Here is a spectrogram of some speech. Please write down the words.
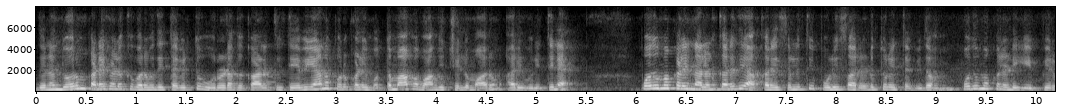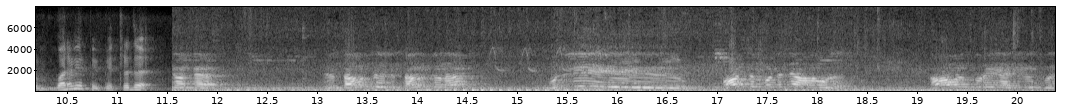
தினந்தோறும் கடைகளுக்கு வருவதை தவிர்த்து ஊரடங்கு காலத்தில் தேவையான பொருட்களை மொத்தமாக வாங்கிச் செல்லுமாறும் அறிவுறுத்தினர். பொதுமக்களின் நலன் கருதி அக்கறை செலுத்தி போலீசார் எடுத்துரைத்த விதம் பொதுமக்களிடையே பெரும் வரவேற்பை பெற்றது. காவல்துறை அறிவிப்பு.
